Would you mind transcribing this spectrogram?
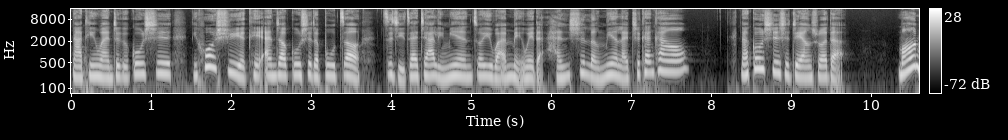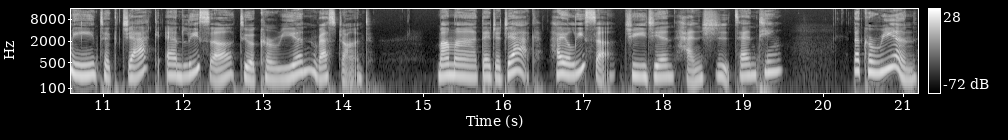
那听完这个故事，你或许也可以按照故事的步骤，自己在家里面做一碗美味的韩式冷面来吃看看哦。那故事是这样说的：Mommy took Jack and Lisa to a Korean restaurant。妈妈带着 Jack 还有 Lisa 去一间韩式餐厅。那 Korean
